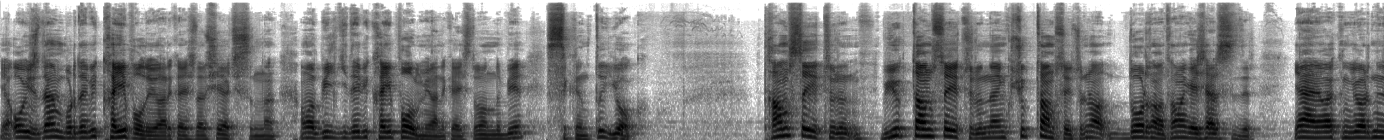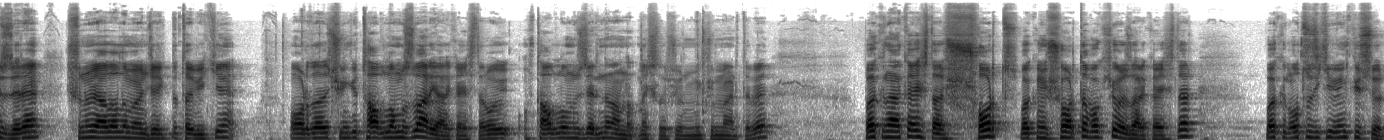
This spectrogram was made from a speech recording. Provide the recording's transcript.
ya, o yüzden burada bir kayıp oluyor arkadaşlar şey açısından. Ama bilgide bir kayıp olmuyor arkadaşlar. Onda bir sıkıntı yok. Tam sayı türün, büyük tam sayı türünden küçük tam sayı türüne doğrudan atama geçersizdir. Yani bakın gördüğünüz üzere şunu alalım öncelikle tabii ki. Orada çünkü tablomuz var ya arkadaşlar. O tablonun üzerinden anlatmaya çalışıyorum mümkün mertebe. Bakın arkadaşlar short bakın short'a bakıyoruz arkadaşlar. Bakın 32 bin küsür.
